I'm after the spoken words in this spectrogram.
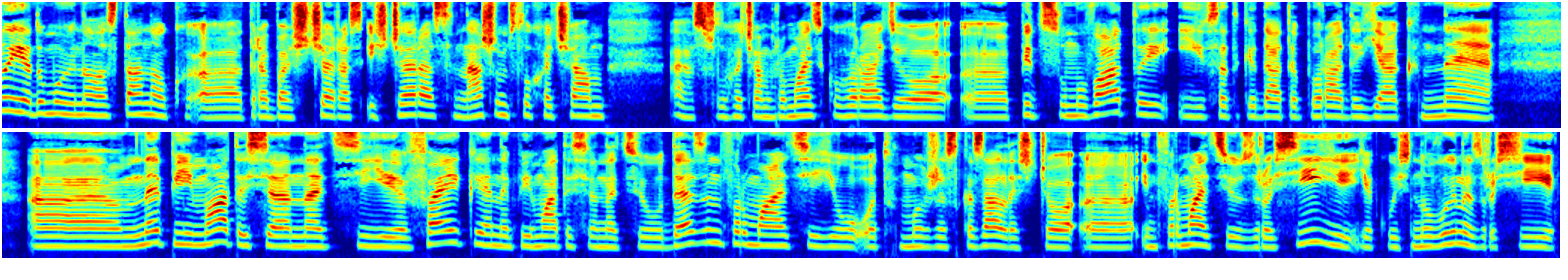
Ну я думаю, наостанок е, треба ще раз і ще раз нашим слухачам, е, слухачам громадського радіо е, підсумувати і все таки дати поради, як не. Не пійматися на ці фейки, не пійматися на цю дезінформацію. От ми вже сказали, що інформацію з Росії, якусь новини з Росії,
